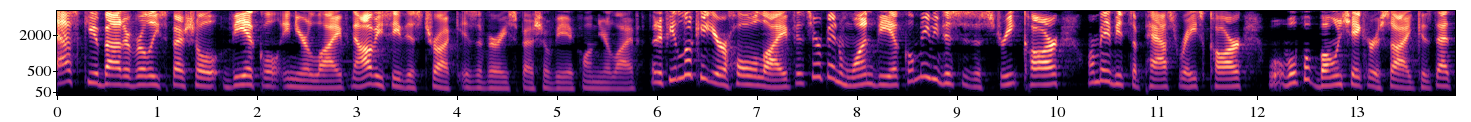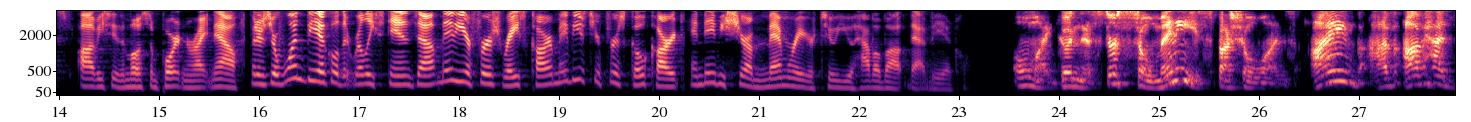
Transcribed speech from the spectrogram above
ask you about a really special vehicle in your life. Now, obviously, this truck is a very special vehicle in your life. But if you look at your whole life, has there been one vehicle? Maybe this is a street car, or maybe it's a past race car. We'll, put Bone Shaker aside because that's obviously the most important right now. But is there one vehicle that really stands out? Maybe your first race car, maybe it's your first go kart, and maybe share a memory or two you have about that vehicle. Oh my goodness, there's so many special ones. I've I've I've had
